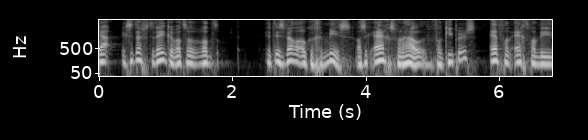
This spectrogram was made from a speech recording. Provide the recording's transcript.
Ja, ik zit even te denken, wat, want het is wel ook een gemis. Als ik ergens van hou, van keepers en van echt van die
